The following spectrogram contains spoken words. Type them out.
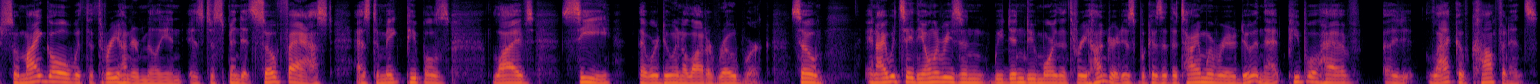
So my goal with the 300 million is to spend it so fast as to make people's lives see that we're doing a lot of road work. So, and I would say the only reason we didn't do more than 300 is because at the time when we were doing that, people have a lack of confidence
